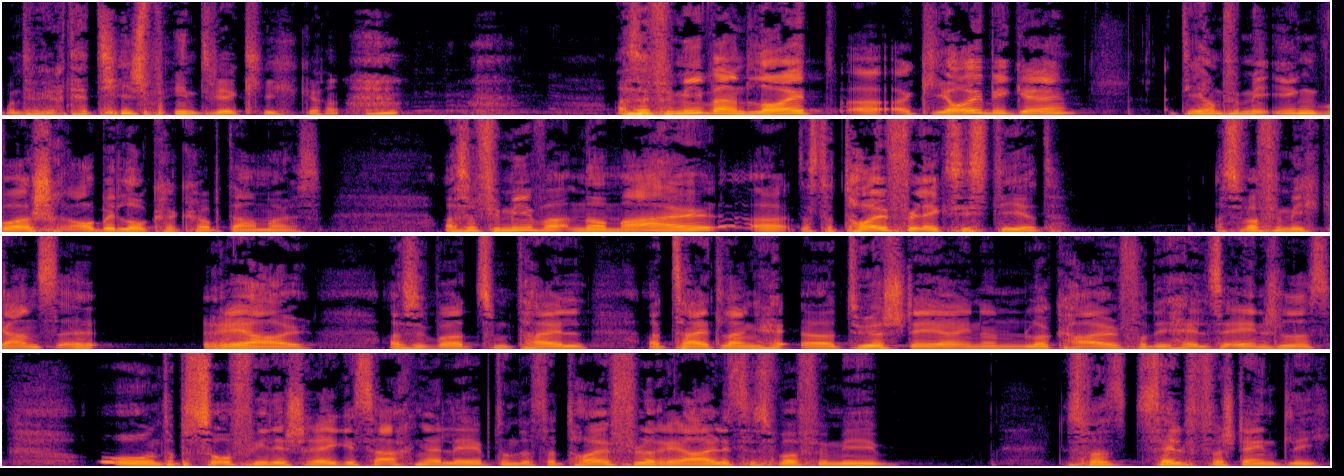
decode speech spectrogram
Und ich habe gedacht, ja, die spinnt wirklich, gell? Also für mich waren Leute, äh, Gläubige, die haben für mich irgendwo eine Schraube locker gehabt damals. Also für mich war normal, äh, dass der Teufel existiert. Also war für mich ganz äh, real. Also ich war zum Teil eine Zeit lang äh, Türsteher in einem Lokal von den Hells Angels und habe so viele schräge Sachen erlebt und dass der Teufel real ist, das war für mich, das war selbstverständlich.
